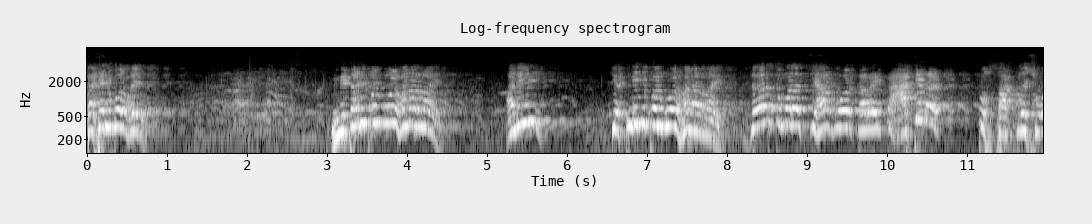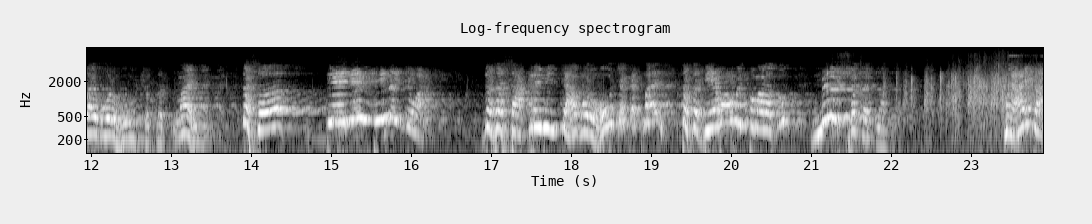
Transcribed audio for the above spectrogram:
कशाने गोड होईल? मिठाने पण गोळ होणार नाही. आणि चटणीने पण गोड होणार नाही. जर तुम्हाला चहा गोड करायचा असेलच तो साखरेशिवाय गोड होऊ शकत नाही. तसं तेने विन शिवाय जसं साखरे विन चहा गोड होऊ शकत नाही तसं देवाविन तुम्हाला तू मिळू शकत नाही. मग ऐका.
